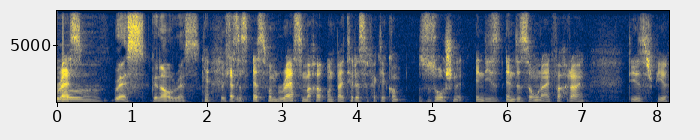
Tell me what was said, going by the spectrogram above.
Res. Res, genau, Res. Ja, es ist es vom Res-Macher und bei Tetris Effect, der kommt so schnell in die in the Zone einfach rein, dieses Spiel.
